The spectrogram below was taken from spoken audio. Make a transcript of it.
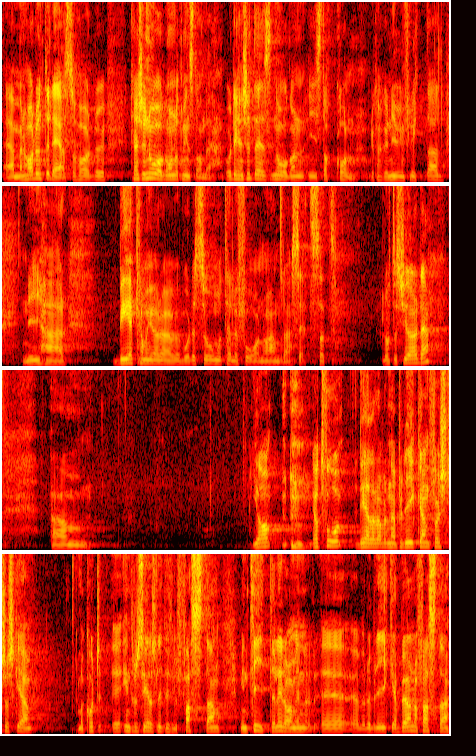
Eh, men har du inte det så har du kanske någon åtminstone. Och det kanske inte ens någon i Stockholm. Du kanske är nyinflyttad, ny här. Be kan man göra över både Zoom och telefon och andra sätt. Så att, låt oss göra det. Um, ja, jag har två delar av den här predikan. Först så ska jag kort eh, introducera oss lite till fastan. Min titel idag, min eh, överrubrik är Bön och fasta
